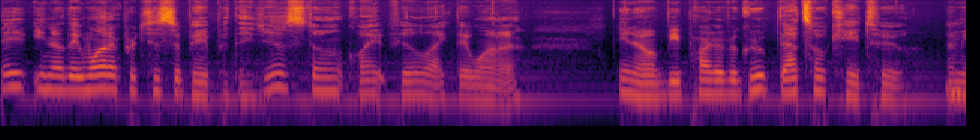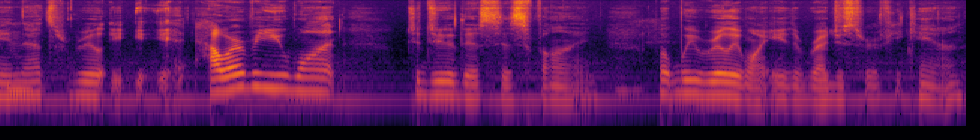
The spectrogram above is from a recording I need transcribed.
they you know, they want to participate but they just don't quite feel like they want to you know, be part of a group. That's okay too. I mean, that's really however you want to do this is fine. But we really want you to register if you can.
